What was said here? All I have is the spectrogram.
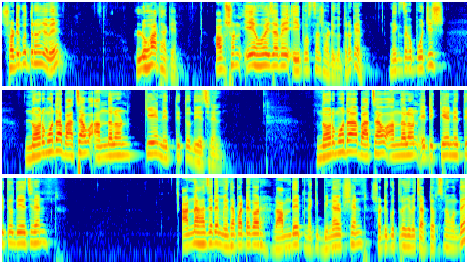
সঠিক উত্তর হয়ে যাবে লোহা থাকে। অপশন এ হয়ে যাবে এই প্রশ্নের সঠিক উত্তর, ওকে? নেক্সট দেখো, পঁচিশ। নর্মদা বাঁচাও আন্দোলন কে নেতৃত্ব দিয়েছিলেন? নর্মদা বাঁচাও আন্দোলন এটি কে নেতৃত্ব দিয়েছিলেন? আন্না হাজারে, মেধা পাটেকর, রামদেব নাকি বিনায়ক সেন? সঠিক উত্তর হয়ে যাবে চারটে অপশনের মধ্যে,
